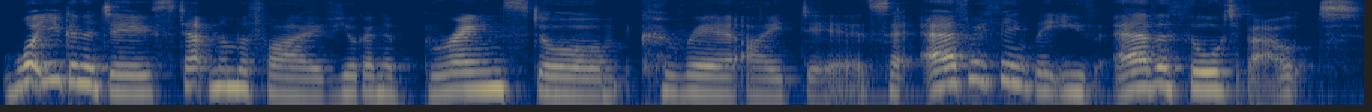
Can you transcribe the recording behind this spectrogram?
what you're going to do, step number five, you're going to brainstorm career ideas. So, everything that you've ever thought about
